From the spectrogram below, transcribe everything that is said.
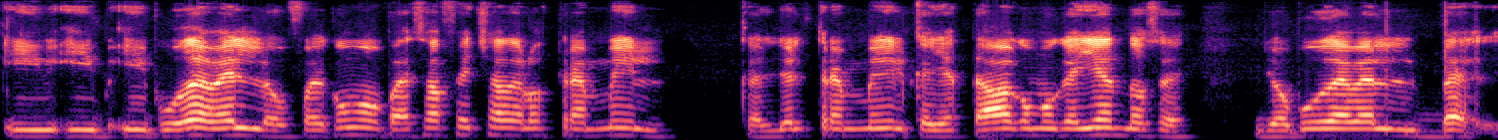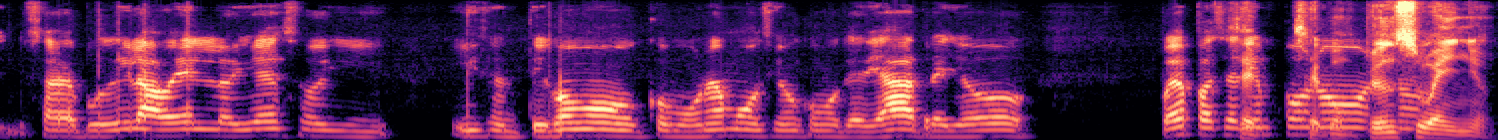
y, y, pude verlo. Fue como para esa fecha de los 3000, que él dio el 3000, que ya estaba como que yéndose. Yo pude ver, o sea, pude ir a verlo y eso, y, sentí como, como una emoción, como que diatre. Yo, pues, pasé tiempo. Se cumplió un sueño.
